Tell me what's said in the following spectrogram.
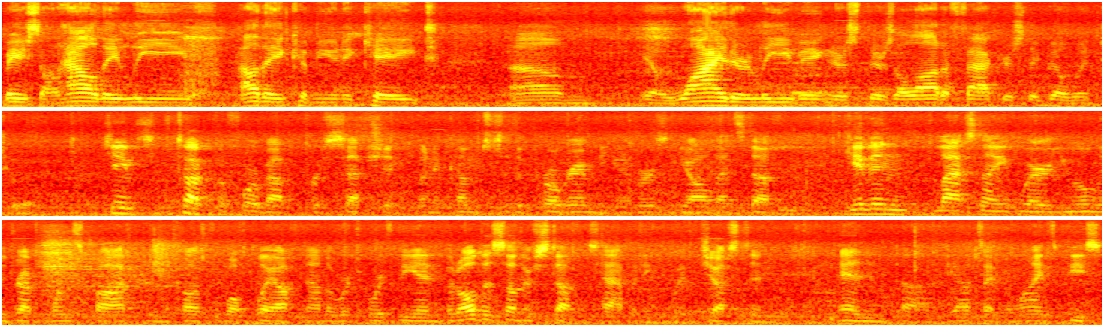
based on how they leave how they communicate um, you know why they're leaving. There's there's a lot of factors that go into it James, you've talked before about perception when it comes to the program, the university, all that stuff. Given last night where you only dropped one spot in the college football playoff, now that we're towards the end, but all this other stuff is happening with Justin and uh, the outside the lines piece,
